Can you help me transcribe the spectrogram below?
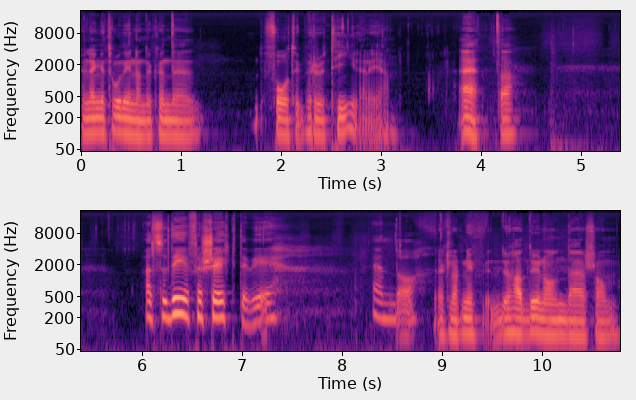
Hur länge tog det innan du kunde få typ rutiner igen? Äta. Alltså det försökte vi ändå. Är klart, ni, du hade ju någon där som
